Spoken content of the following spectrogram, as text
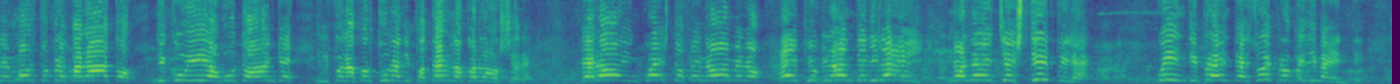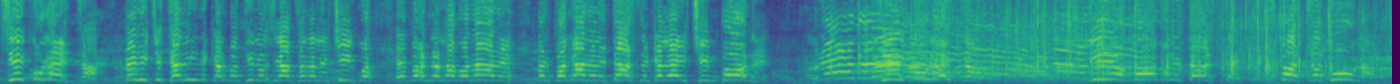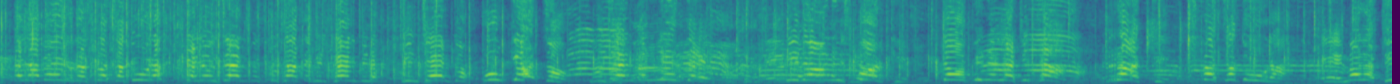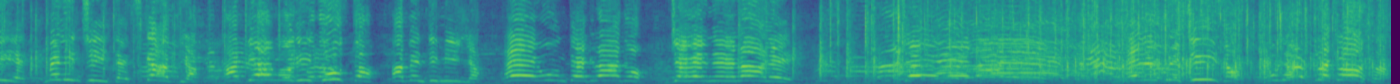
giovane molto preparato di cui io ho avuto anche il- la fortuna di poterlo conoscere. Però in questo fenomeno è più grande di lei, non è gestibile. Quindi prenda i suoi provvedimenti. Sicurezza per i cittadini che al mattino si alzano alle 5 e vanno a lavorare per pagare le tasse che lei ci impone. Sicurezza! Io pago le tasse! Spazzatura! Per avere una spazzatura non serve, scusatemi il termine, in gergo, un cazzo! Non serve a niente! Bidoni sporchi! Topi nella città! Ratti! Spazzatura! E malattie, meningite, scabbia, abbiamo di tutto a Ventimiglia, è un degrado generale, generale, e le preciso un'altra cosa,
